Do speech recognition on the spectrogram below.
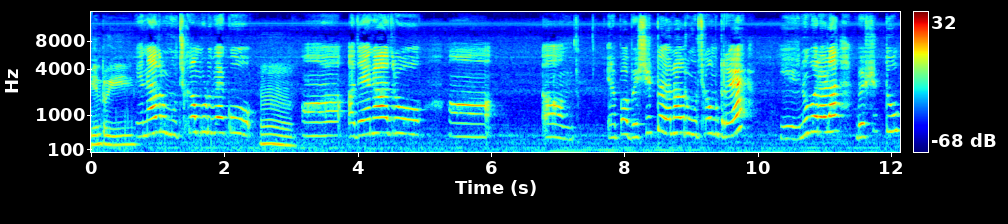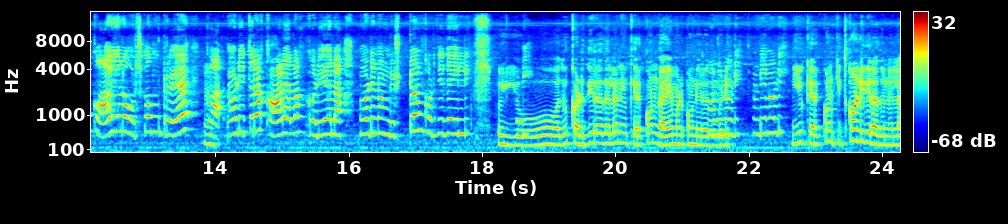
ಏನ್ರಿ? ಏನಾದ್ರೂ ಮುಚ್ಕೊಂಡ್ಬಿಡ್ಬೇಕು ಹ್ಮ್. ಅದೇನಾದ್ರೂ ಏನಪ್ಪ ಬೆಡ್ಶೀಟ್ ಏನಾದ್ರೂ ಮುಚ್ಕೊಂಡ್ಬಿಟ್ರೆ ಏನು ಬರಲ್ಲ. ಬೆಡ್ಶೀಟು ಕಾಲೆಲ್ಲ ಒಡ್ಸ್ಕೊಂಡ್ಬಿಟ್ರೆ ನೋಡಿ ಈ ಥರ ಕಾಳೆಲ್ಲ ಕಡಿಯಲ್ಲ. ನೋಡಿ ನಂಗೆ ಎಷ್ಟೊಂದು ಕಡ್ದಿದೆ ಇಲ್ಲಿ. ಅಯ್ಯೋ ಅದು ಕಡ್ದಿರೋದೆಲ್ಲ ನೀವು ಕೆರ್ಕೊಂಡು ಗಾಯ ಮಾಡ್ಕೊಂಡಿರೋದು ಬಿಡಿ. ನೋಡಿ ನೋಡಿ ನೋಡಿ. ನೀವು ಕೆರ್ಕೊಂಡು ಕಿತ್ಕೊಂಡಿದ್ದೀರ ಅದನ್ನೆಲ್ಲ.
